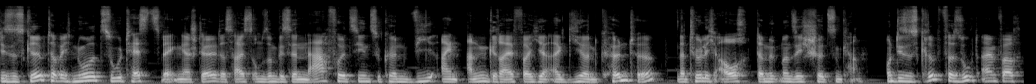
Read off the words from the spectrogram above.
Dieses Skript habe ich nur zu Testzwecken erstellt. Das heißt, um so ein bisschen nachvollziehen zu können, wie ein Angreifer hier agieren könnte. Natürlich auch, damit man sich schützen kann. Und dieses Skript versucht einfach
